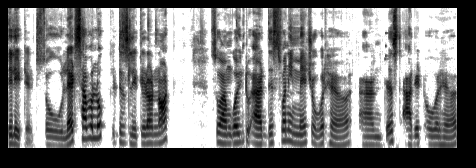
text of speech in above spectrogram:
delete it. So let's have a look it is deleted or not so I'm going to add this one image over here and just add it over here.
